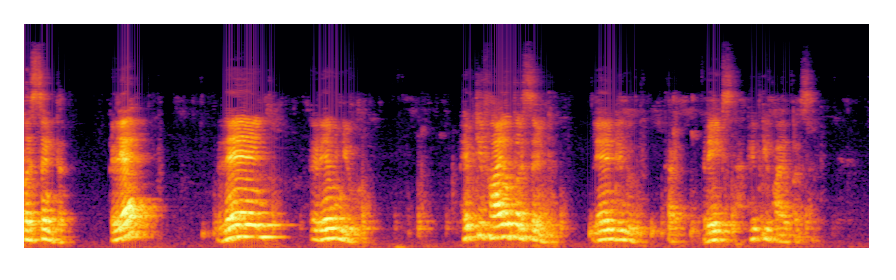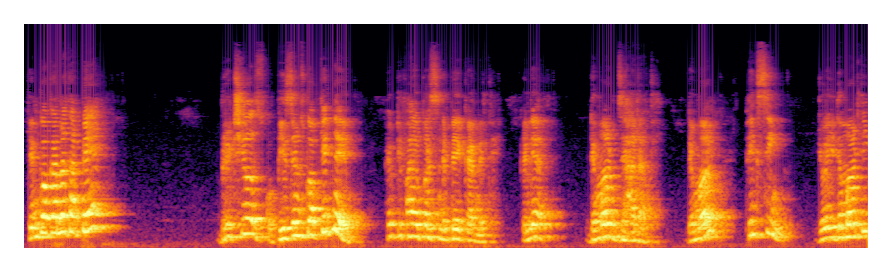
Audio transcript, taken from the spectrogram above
percent clear revenue fifty five percent land revenue rates था फिफ्टी फाइव परसेंट किनको करना था पे ब्रिटिशर्स को पीजेंट्स को आप कितने? 55 परसेंट पे करने थे। क्लियर डिमांड ज़्यादा थी। डिमांड फिक्सिंग जो ये डिमांड थी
